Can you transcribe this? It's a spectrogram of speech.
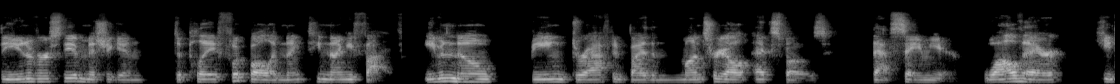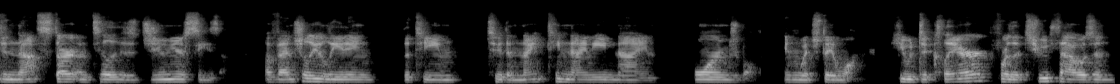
the University of Michigan to play football in 1995, even though being drafted by the Montreal Expos that same year. While there, he did not start until his junior season, eventually leading the team to the 1999 Orange Bowl, in which they won. He would declare for the 2000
